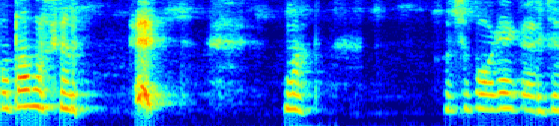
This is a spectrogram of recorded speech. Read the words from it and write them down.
കൊത്താൻ നോക്കാണ്. കുറച്ച് പുകയൊക്കെ അടിച്ചു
